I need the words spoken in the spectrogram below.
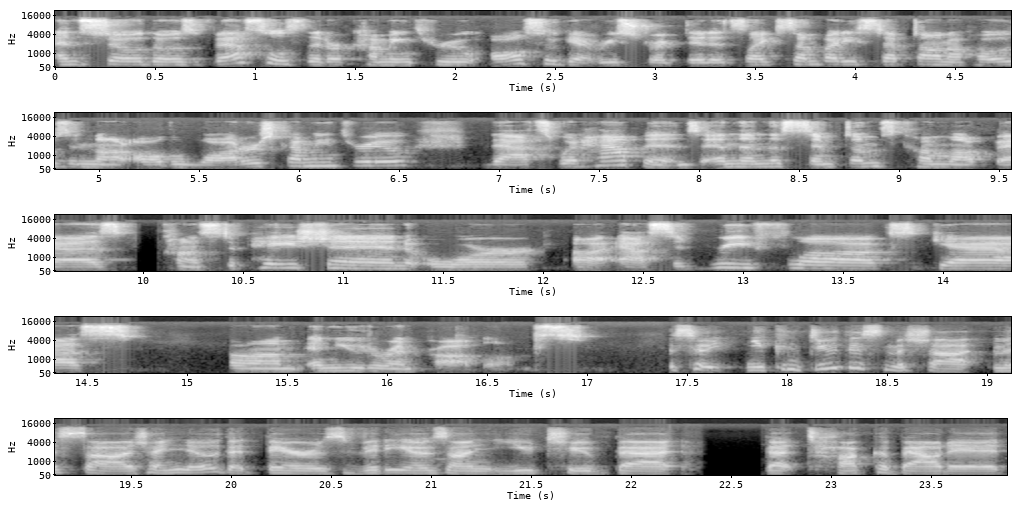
And so those vessels that are coming through also get restricted. It's like somebody stepped on a hose and not all the water's coming through. That's what happens. And then the symptoms come up as constipation or uh, acid reflux, gas, um, and uterine problems. So you can do this massage. I know that there's videos on YouTube that that talk about it.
